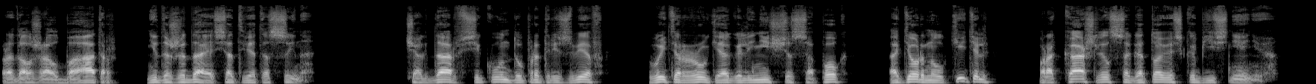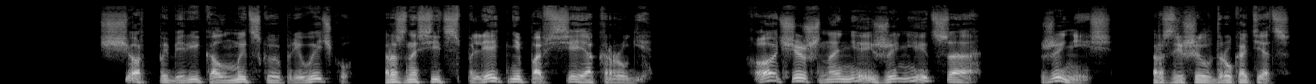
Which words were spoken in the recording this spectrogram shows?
продолжал Баатр, не дожидаясь ответа сына. Чагдар, в секунду протрезвев, вытер руки о голенище сапог, одернул китель, прокашлялся, готовясь к объяснению. Черт побери калмыцкую привычку разносить сплетни по всей округе. Хочешь на ней жениться? Женись. — разрешил вдруг отец.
